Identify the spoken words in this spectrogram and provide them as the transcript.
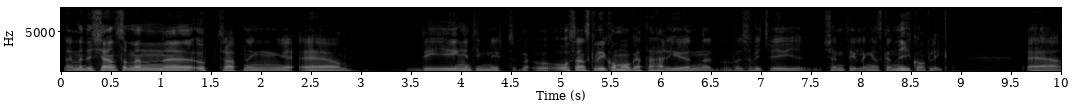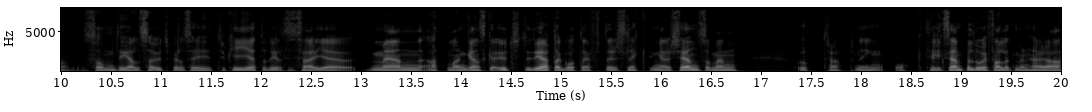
Nej men det känns som en eh, upptrappning eh, Det är ju ingenting nytt och sen ska vi komma ihåg att det här är ju en, så vitt vi känner till, en ganska ny konflikt eh, som dels har utspelat sig i Turkiet och dels i Sverige. Men att man ganska utstuderat har gått efter släktingar känns som en upptrappning och till exempel då i fallet med den här eh,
